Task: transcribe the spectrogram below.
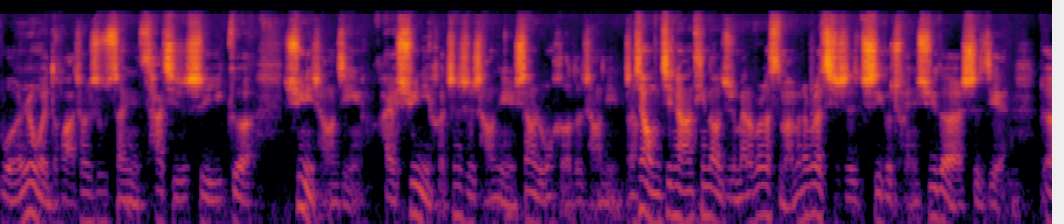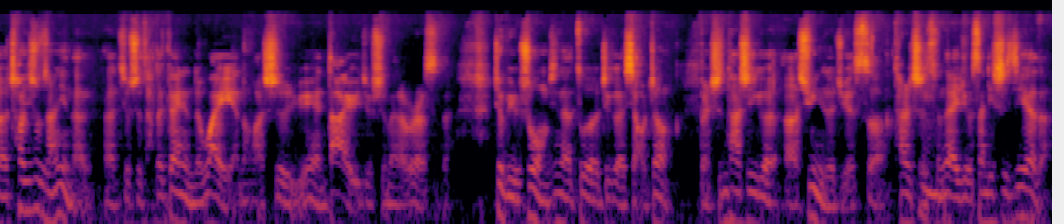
我们认为的话，超级数字场景它其实是一个虚拟场景，还有虚拟和真实场景相融合的场景。像我们经常听到就是 Metaverse 嘛，Metaverse 其实是一个纯虚的世界。呃，超级数字场景呢，呃，就是它的概念的外延的话是远远大于就是 Metaverse 的。就比如说我们现在做的这个小郑，本身它是一个呃虚拟的角色，它是只存在于这个三 D 世界的。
